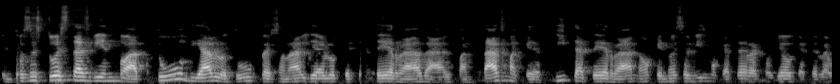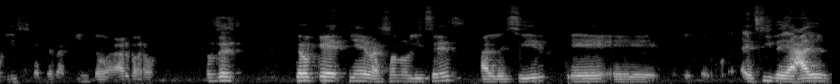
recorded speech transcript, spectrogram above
entonces tú estás viendo a tu diablo, tu personal diablo que te aterra, al fantasma que a ti te aterra, ¿no? que no es el mismo que aterra Coyo, que aterra Ulises, que aterra Quinto, Álvaro. Entonces, creo que tiene razón Ulises al decir que eh, es ideal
